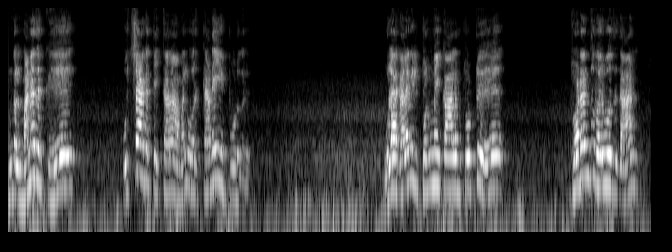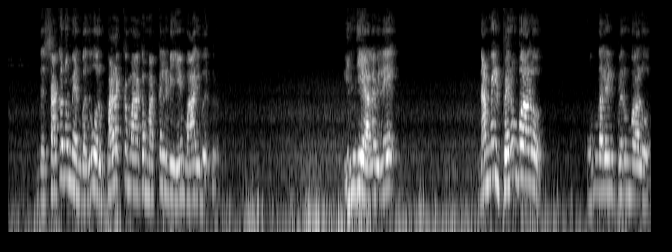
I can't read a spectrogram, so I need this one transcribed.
உங்கள் மனதிற்கு உற்சாகத்தை தராமல் ஒரு தடையை போடுகிறது. உலகளவில் தொன்மை காலம் தொட்டு தொடர்ந்து வருவதுதான் இந்த சகனம் என்பது ஒரு பழக்கமாக மக்களிடையே மாறி வருகிறது. இந்திய அளவிலே நம்மில் பெரும்பாலோர் உங்களில் பெரும்பாலோர்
